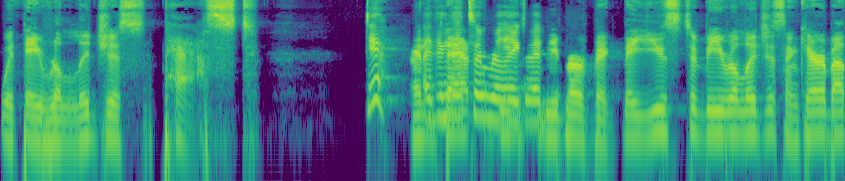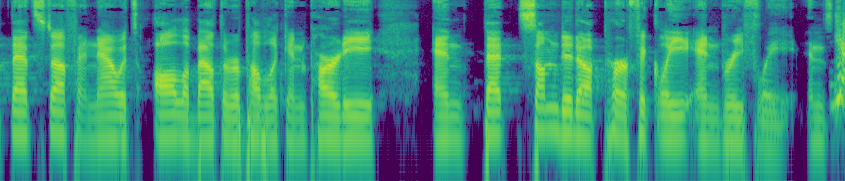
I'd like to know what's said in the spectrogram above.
with a religious past. Yeah, And I think that's a really good. be perfect. They used to be religious and care about that stuff, and now it's all about the Republican Party. And that summed it up perfectly and briefly. And Yeah,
